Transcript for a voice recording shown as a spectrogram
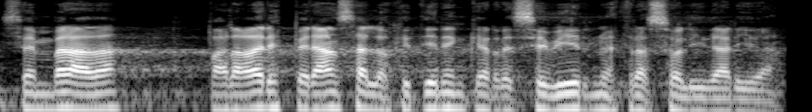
sembrada para dar esperanza a los que tienen que recibir nuestra solidaridad.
